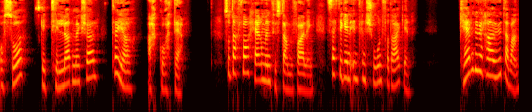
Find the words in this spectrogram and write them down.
Og så skal jeg tillate meg sjøl til å gjøre akkurat det. Så derfor her er min første anbefaling. Sett deg en intensjon for dagen. Hva er det du vil ha ut av den,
